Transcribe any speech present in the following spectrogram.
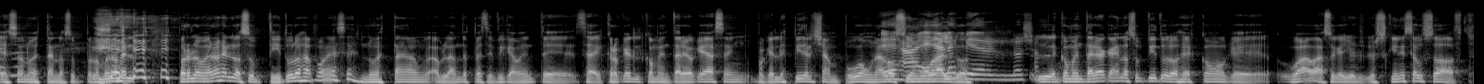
eso no está en los por lo menos en, por lo menos en los subtítulos japoneses no están hablando específicamente, o sea, creo que el comentario que hacen, porque él les pide el shampoo o una Ajá, loción o les algo. pide los el comentario acá en los subtítulos es como que, wow, Asuka, your, your skin is so soft.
